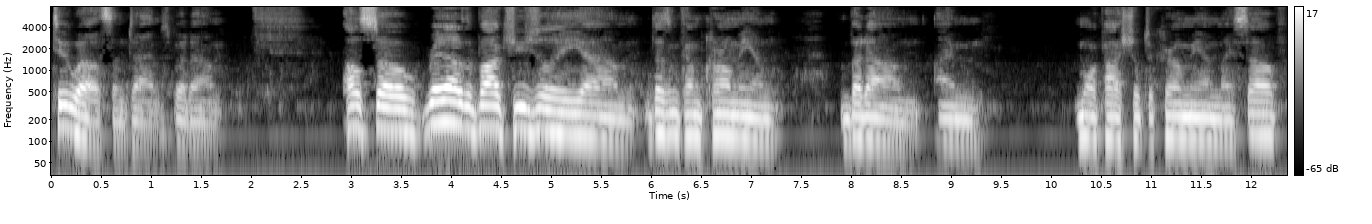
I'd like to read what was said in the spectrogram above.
too well sometimes, but um, also right out of the box usually um, doesn't come chromium, but um, I'm more partial to chromium myself.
